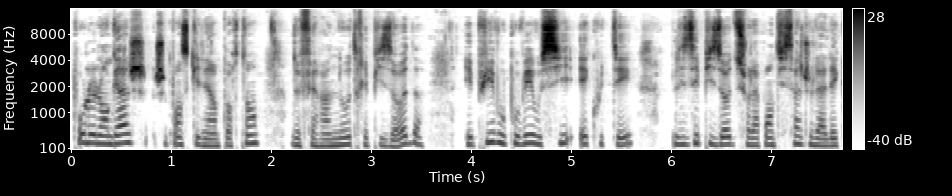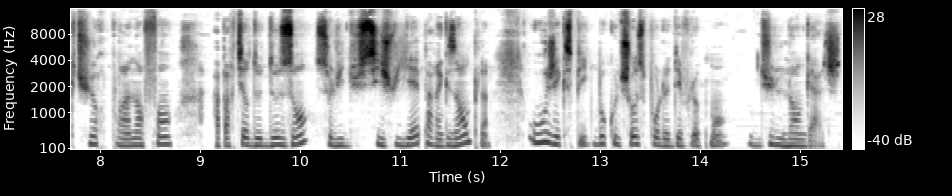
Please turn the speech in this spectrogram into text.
Pour le langage, je pense qu'il est important de faire un autre épisode. Et puis, vous pouvez aussi écouter les épisodes sur l'apprentissage de la lecture pour un enfant à partir de deux ans, celui du 6 juillet par exemple, où j'explique beaucoup de choses pour le développement du langage.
